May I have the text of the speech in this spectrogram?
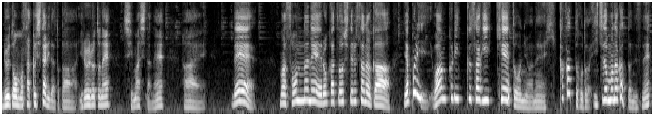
う、ルートを模索したりだとか、いろいろとね、しましたね。はい。で、まあそんなね、エロ活をしてるさなか、やっぱりワンクリック詐欺系統にはね、引っかかったことが一度もなかったんですね。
